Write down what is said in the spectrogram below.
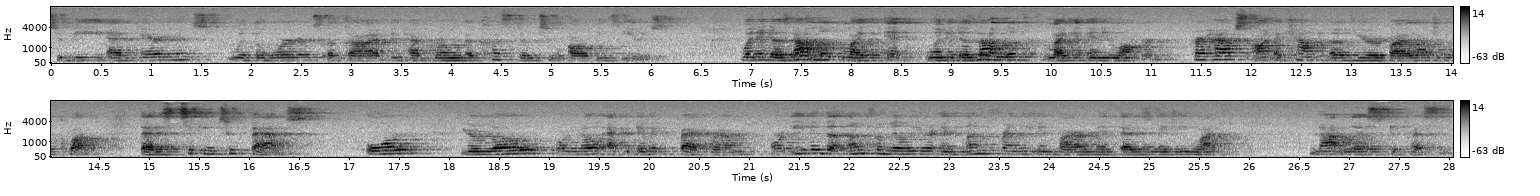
to be at variance with the words of God you have grown accustomed to all these years. When it does not look like it, when it does not look like it any longer, perhaps on account of your biological clock that is ticking too fast, or your low or no academic background, or even the unfamiliar and unfriendly environment that is making life not less depressing.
